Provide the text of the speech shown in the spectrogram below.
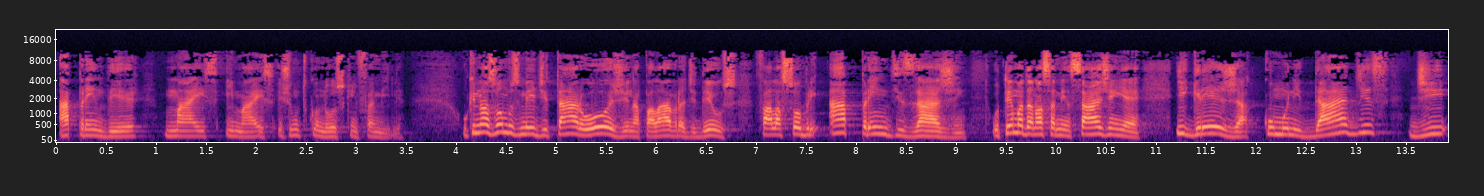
a aprender mais e mais junto conosco em família. O que nós vamos meditar hoje na palavra de Deus fala sobre aprendizagem. O tema da nossa mensagem é Igreja, comunidades de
